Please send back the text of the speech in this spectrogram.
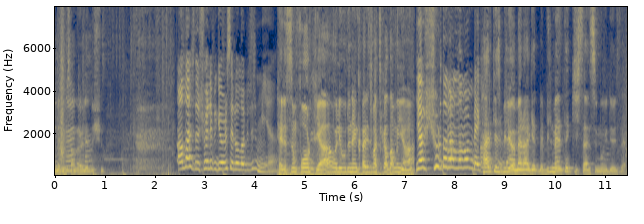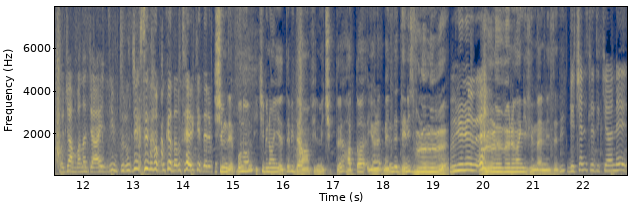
izletmedim sana nerede öyle lan? düşün. Allah aşkına şöyle bir görsel olabilir mi ya? Harrison Ford ya. Hollywood'un en karizmatik adamı ya. Ya şuradan anlamam be. Herkes biliyor merak etme. Bilmeyen tek kişi sensin bu videoyu izler. Hocam bana cahil deyip durulacaksa ben bu kanalı terk ederim. Şimdi bunun 2017'de bir devam filmi çıktı. Hatta yönetmeni de Deniz Villeneuve. Villeneuve'nin hangi filmlerini izledik? Geçen izledik yani.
